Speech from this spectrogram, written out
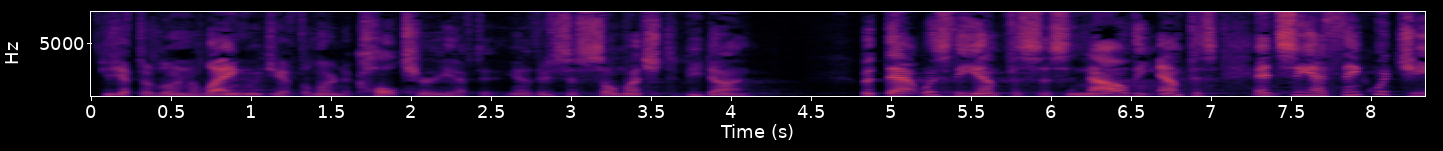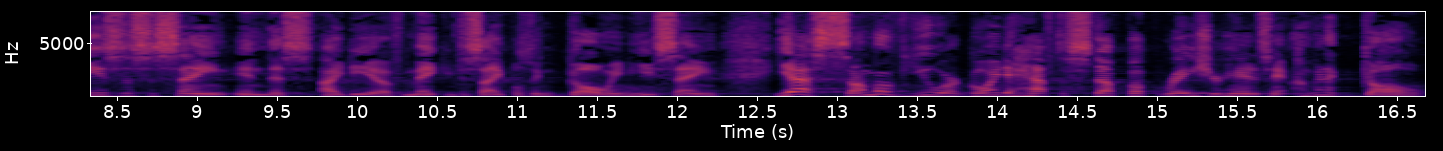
Because you have to learn the language, you have to learn the culture, you have to, you know, there's just so much to be done. But that was the emphasis. And now the emphasis, and see, I think what Jesus is saying in this idea of making disciples and going, he's saying, yes, some of you are going to have to step up, raise your hand, and say, I'm going to go.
